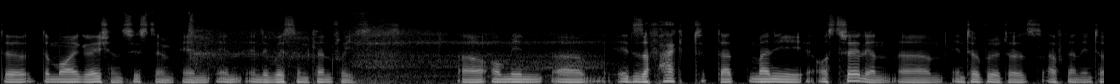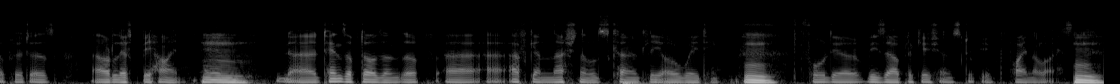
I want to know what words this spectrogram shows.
the, the migration system in, in, in the Western countries. Uh, I mean, uh, it is a fact that many Australian um, interpreters, Afghan interpreters, are left behind. Mm. Uh, tens of thousands of uh, uh, Afghan nationals currently are waiting Mm. for their visa applications to be finalized Mm.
